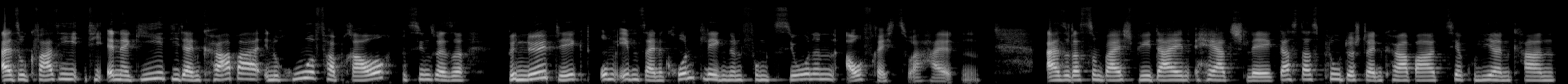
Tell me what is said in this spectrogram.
also quasi die Energie, die dein Körper in Ruhe verbraucht, beziehungsweise benötigt, um eben seine grundlegenden Funktionen aufrechtzuerhalten. Also, dass zum Beispiel dein Herz schlägt, dass das Blut durch deinen Körper zirkulieren kann,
